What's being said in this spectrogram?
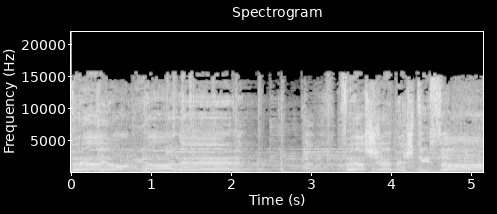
והיום יעלה והשמש תזרח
